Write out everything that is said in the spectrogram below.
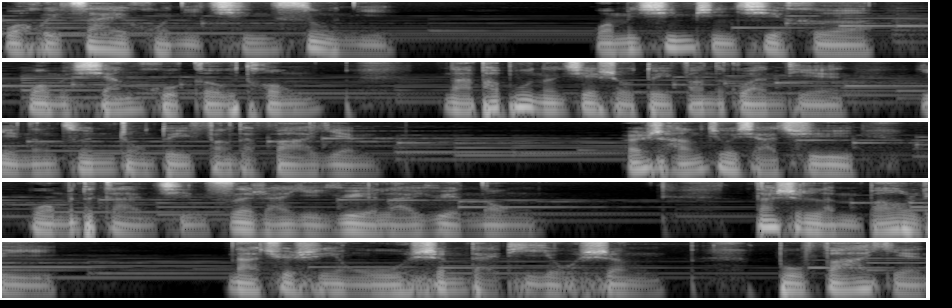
我会在乎你，倾诉你。我们心平气和，我们相互沟通，哪怕不能接受对方的观点，也能尊重对方的发言。而长久下去，我们的感情自然也越来越浓。但是冷暴力。那却是用无声代替有声，不发言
